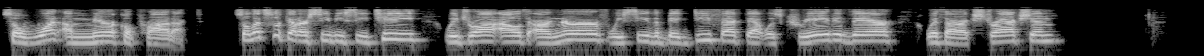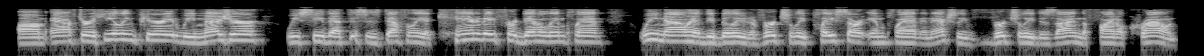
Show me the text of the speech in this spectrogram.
So what a miracle product. So let's look at our CBCT. We draw out our nerve. We see the big defect that was created there with our extraction. Um, after a healing period, we measure, we see that this is definitely a candidate for a dental implant. We now have the ability to virtually place our implant and actually virtually design the final crown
